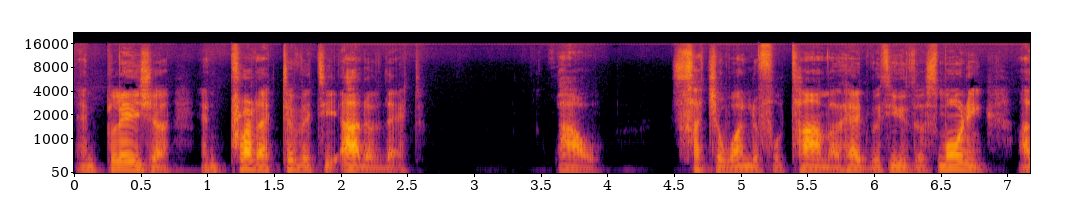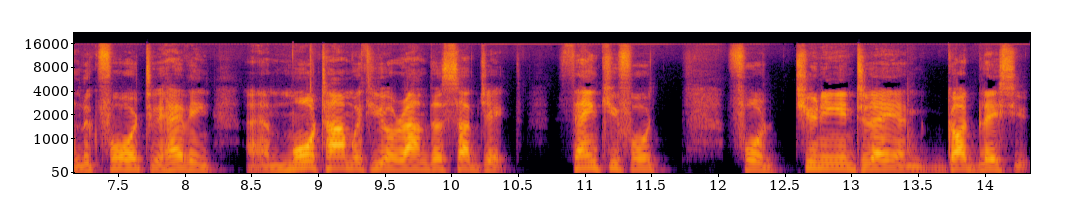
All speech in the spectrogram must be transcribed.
and pleasure and productivity out of that. Wow such a wonderful time I've had with you this morning. I look forward to having uh, more time with you around this subject. Thank you for, for tuning in today, and God bless you.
